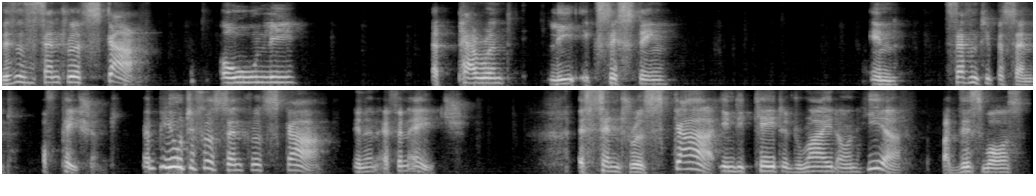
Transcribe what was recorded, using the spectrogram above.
This is a central scar, only apparently existing in 70% of patients. A beautiful central scar in an FNH a central scar indicated right on here, but this was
